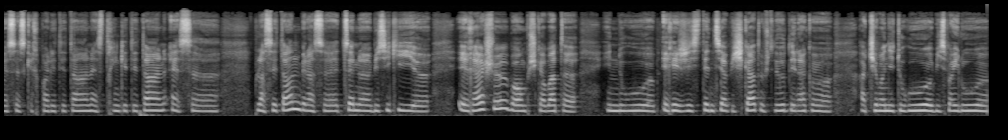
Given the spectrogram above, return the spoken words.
ez eskerpaletetan, ez trinketetan, ez uh, plazetan, beraz etzen uh, biziki uh, errex, bon, pixka bat uh, indugu uh, erresistentzia pixkat, uste dut denak uh, atseman ditugu uh, bizpailu uh,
